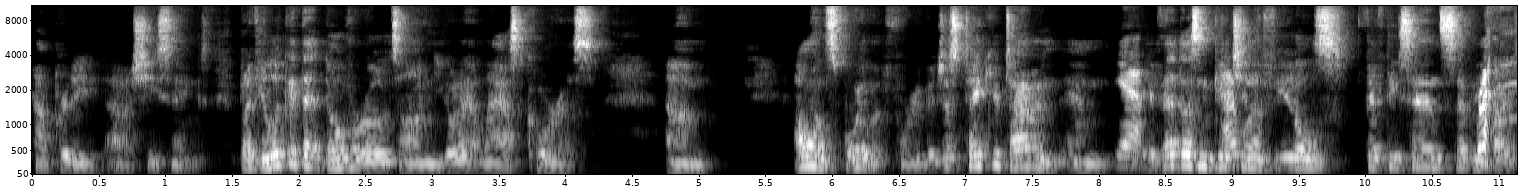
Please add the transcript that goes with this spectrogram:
how pretty uh, she sings. But if you look at that Dover Road song, you go to that last chorus. Um, I won't spoil it for you, but just take your time and, and Yeah, if that doesn't get I you in the feels, fifty cents, seventy five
